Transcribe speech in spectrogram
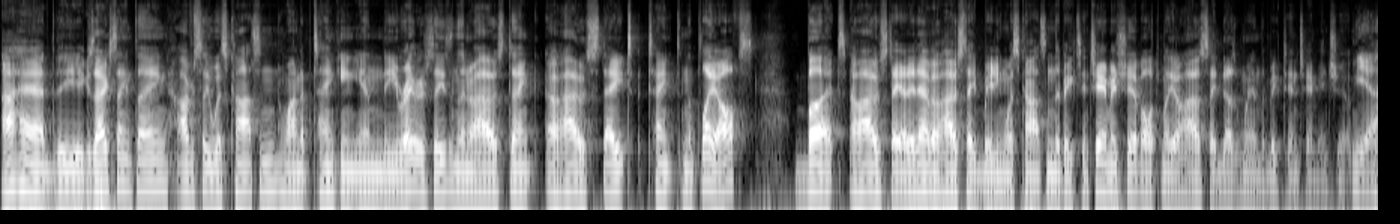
I had the exact same thing. Obviously, Wisconsin wound up tanking in the regular season. Then Ohio State, Ohio State tanked in the playoffs. But Ohio State, I did have Ohio State beating Wisconsin in the Big Ten championship. Ultimately, Ohio State does win the Big Ten championship. Yeah,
